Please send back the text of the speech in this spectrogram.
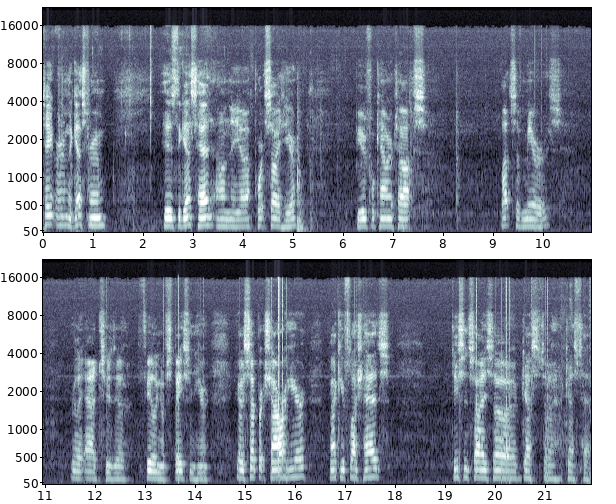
stateroom, the guest room, is the guest head on the uh, port side here. Beautiful countertops. Lots of mirrors. Really add to the feeling of space in here. You got a separate shower here. Vacuum flush heads. Decent sized uh, guest, uh, guest head.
